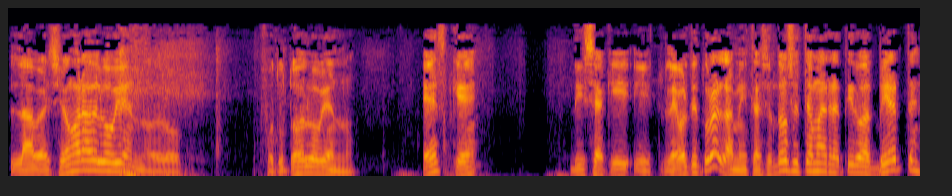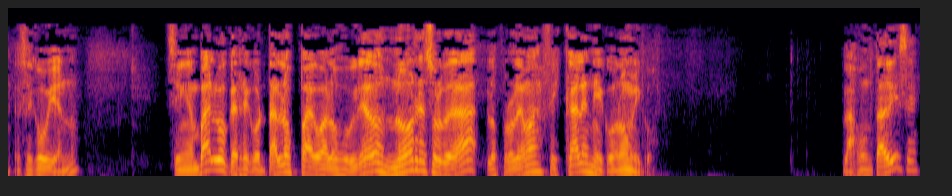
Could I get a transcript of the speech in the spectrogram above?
La versión ahora del gobierno, de los fotutos del gobierno, es que, dice aquí, y leo el titular, la Administración de los Sistemas de Retiro advierte, ese gobierno, sin embargo, que recortar los pagos a los jubilados no resolverá los problemas fiscales ni económicos. La Junta dice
